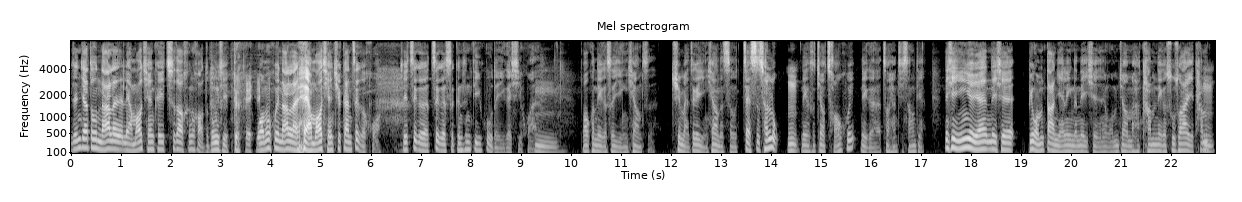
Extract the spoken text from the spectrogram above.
人家都拿了两毛钱可以吃到很好的东西，对，我们会拿来两毛钱去干这个活，所以这个这个是根深蒂固的一个喜欢。嗯。包括那个是影像纸，去买这个影像的时候，在四川路嗯。那个是叫朝晖那个照相机商店，那些营业员那些比我们大年龄的那些人，我们叫嘛，他们那个叔叔阿姨，他们嗯，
